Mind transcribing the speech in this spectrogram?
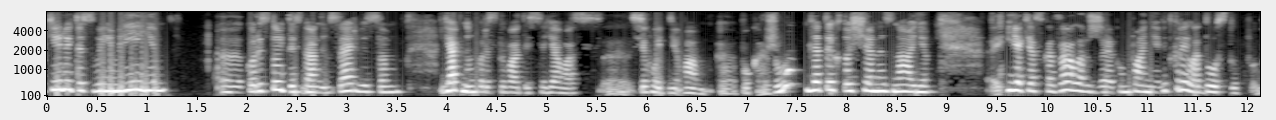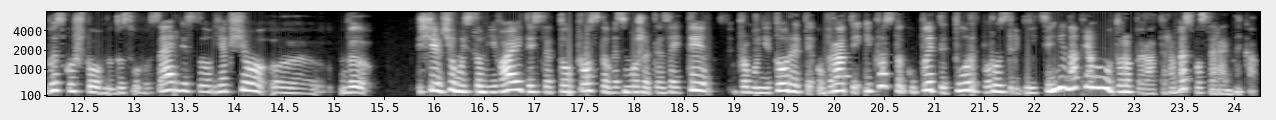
втілюйте свої мрії, е, користуйтесь даним сервісом. Як ним користуватися, я вас е, сьогодні вам е, покажу для тих, хто ще не знає. І як я сказала, вже компанія відкрила доступ безкоштовно до свого сервісу. Якщо ви ще в чомусь сумніваєтеся, то просто ви зможете зайти, промоніторити, обрати і просто купити тур по роздрібній ціні напряму у туроператора без посередника.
